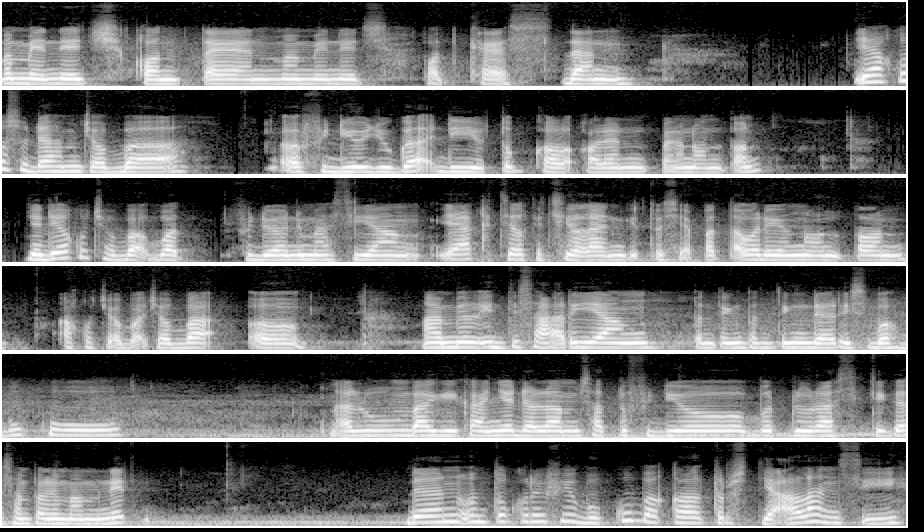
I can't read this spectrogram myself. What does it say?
memanage konten memanage podcast dan ya aku sudah mencoba uh, video juga di YouTube kalau kalian pengen nonton. Jadi aku coba buat video animasi yang ya kecil-kecilan gitu. Siapa tahu ada yang nonton. Aku coba-coba uh, ngambil intisari yang penting-penting dari sebuah buku. Lalu membagikannya dalam satu video berdurasi 3 sampai 5 menit. Dan untuk review buku bakal terus jalan sih.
